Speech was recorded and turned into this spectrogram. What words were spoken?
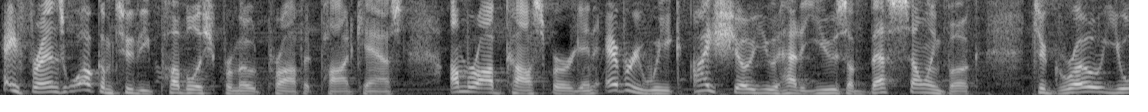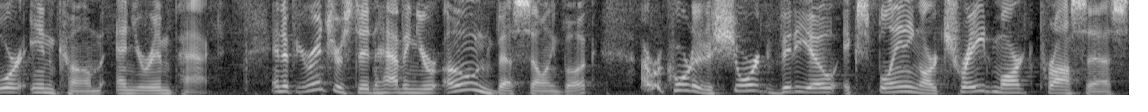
Hey, friends, welcome to the Publish, Promote, Profit podcast. I'm Rob Kosberg, and every week I show you how to use a best selling book to grow your income and your impact. And if you're interested in having your own best selling book, I recorded a short video explaining our trademarked process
